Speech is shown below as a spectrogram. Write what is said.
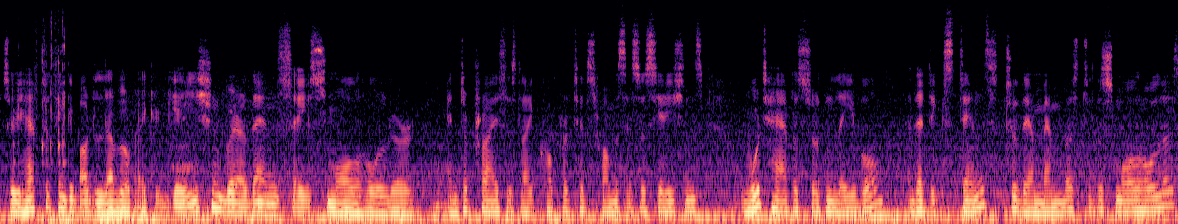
So you have to think about the level of aggregation where then, say, smallholder enterprises like cooperatives, farmers associations would have a certain label and that extends to their members, to the smallholders,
